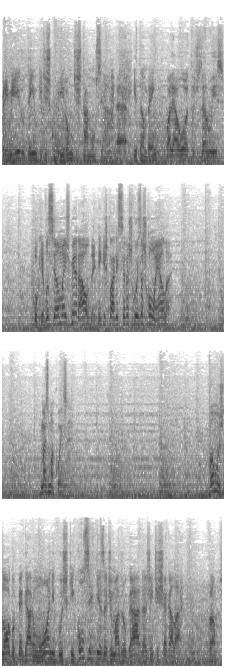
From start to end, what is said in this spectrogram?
Primeiro, tenho que descobrir onde está a Montserrat. E também Qual é a outra, José Luiz? porque você ama a Esmeralda e tem que esclarecer as coisas com ela. Mais uma coisa. Vamos logo pegar um ônibus que com certeza de madrugada a gente chega lá. Vamos.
